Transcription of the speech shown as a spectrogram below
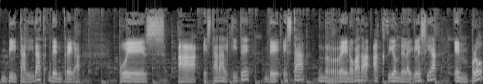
vitalidad de entrega. Pues a estar al quite de esta renovada acción de la Iglesia en pro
